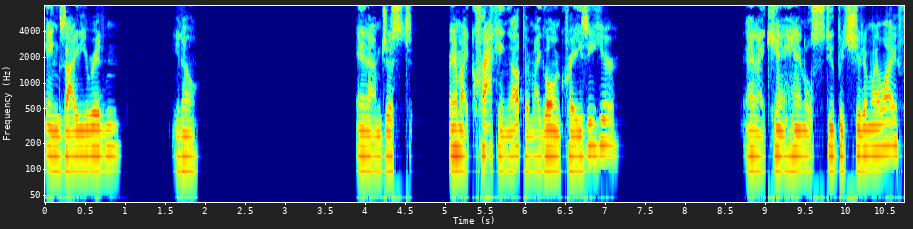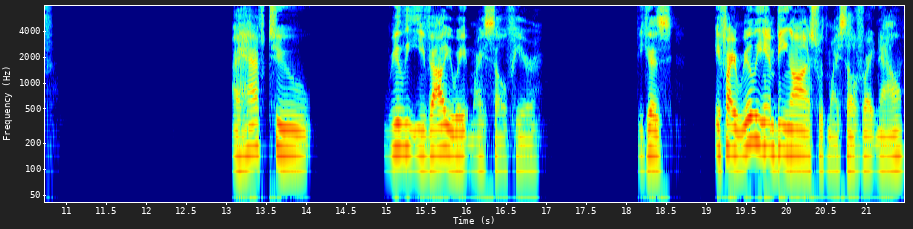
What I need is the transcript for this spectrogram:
anxiety ridden you know and I'm just, am I cracking up? Am I going crazy here? And I can't handle stupid shit in my life? I have to really evaluate myself here because if I really am being honest with myself right now,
